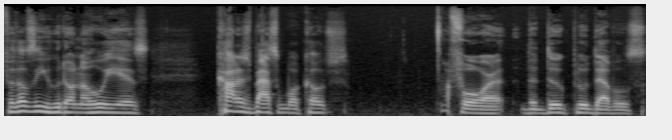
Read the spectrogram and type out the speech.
For those of you who don't know who he is, college basketball coach for the Duke Blue Devils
